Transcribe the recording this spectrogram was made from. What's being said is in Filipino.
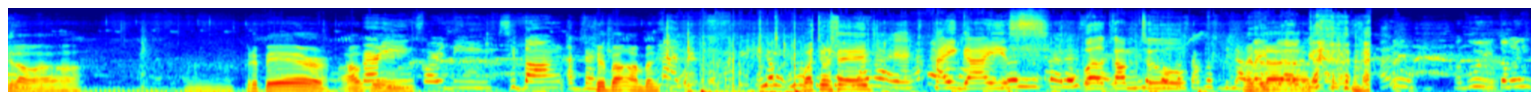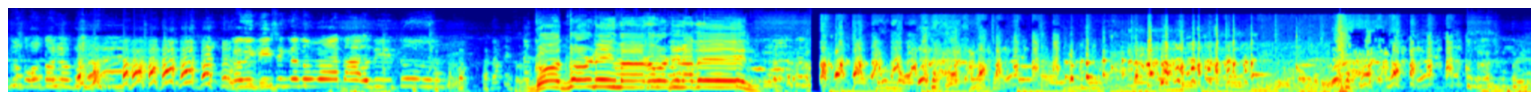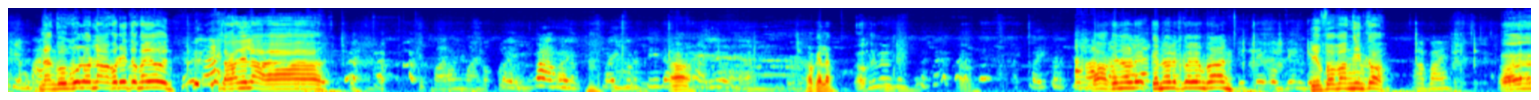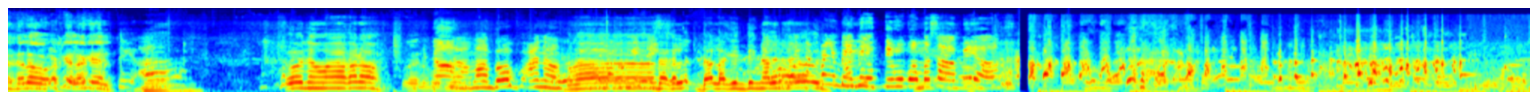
sila. Oh. Mm, Prepare. Preparing Outing. for the Sibang Adventure. Sibang Ambang. What you say? Hi guys! Welcome to My vlog. vlog. Agoy, tangin totoo talaga. Kagigising na ng mga tao dito. Good morning mga kawardi natin! Nanggugulo na ako dito ngayon. Sa kanila. ah ah, okay lang. Okay lang. Ah, kinulit, kinulit ko yung kan. Yung pamangkin ko. Oh, hello, Akel, Akel. Oh, ng mga kano, Mga go, ano? mga dal- dalaginding natin ngayon. Ano, di mo pa masabi ah.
